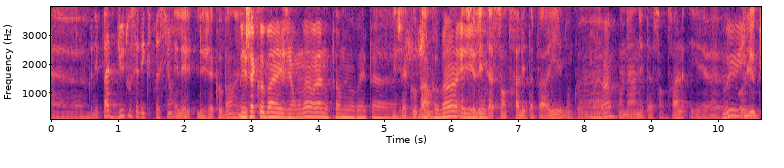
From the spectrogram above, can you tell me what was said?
Euh, Je connais pas du tout cette expression. et les, les Jacobins les Jacobins et les Girondins. Voilà, donc là, on est dans un état Les Jacobins, jacobin, parce et que donc- l'État central est à Paris, et donc euh, Voilà. on a un État central, et euh, Oui, oui. au lieu que...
